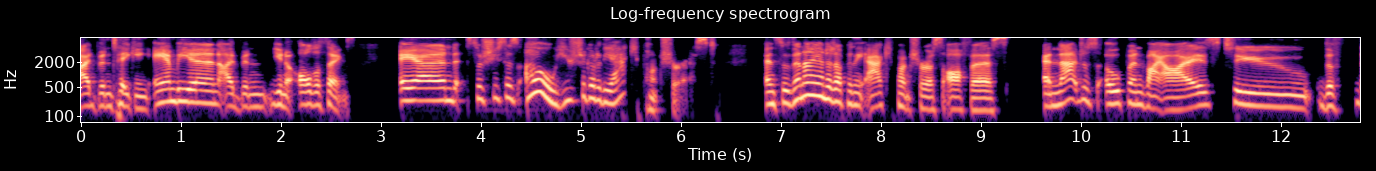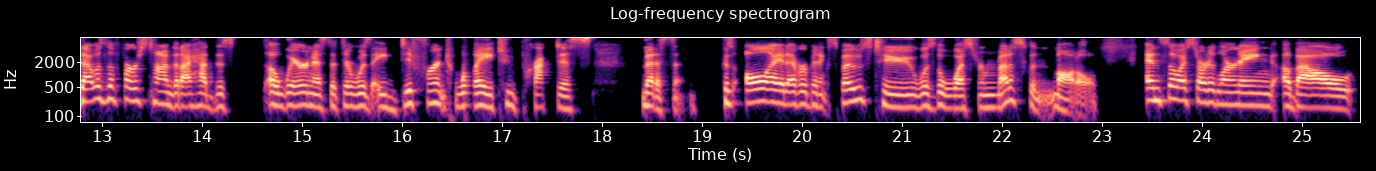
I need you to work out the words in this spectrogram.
I'd been taking Ambien. I'd been, you know, all the things. And so she says, Oh, you should go to the acupuncturist. And so then I ended up in the acupuncturist's office and that just opened my eyes to the that was the first time that i had this awareness that there was a different way to practice medicine because all i had ever been exposed to was the western medicine model and so i started learning about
